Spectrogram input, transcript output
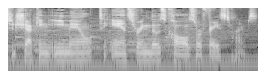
to checking email, to answering those calls or FaceTimes.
